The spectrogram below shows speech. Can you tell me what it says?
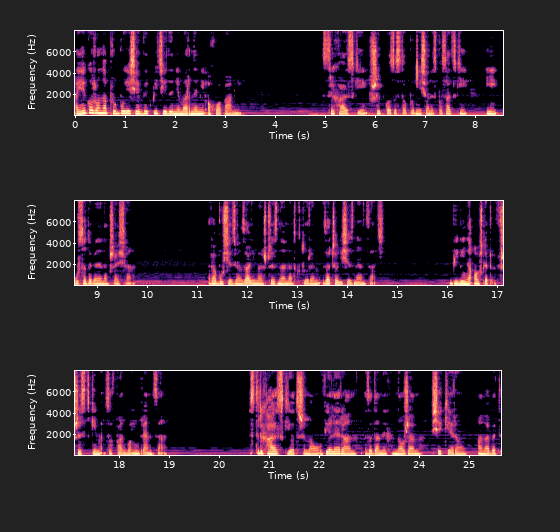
a jego żona próbuje się wykpić jedynie marnymi ochłapami. Strychalski szybko został podniesiony z posadzki i usadowiony na krześle. Rabusie związali mężczyznę, nad którym zaczęli się znęcać. Bili na oślep wszystkim, co wpadło im w ręce. Strychalski otrzymał wiele ran zadanych nożem, siekierą, a nawet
